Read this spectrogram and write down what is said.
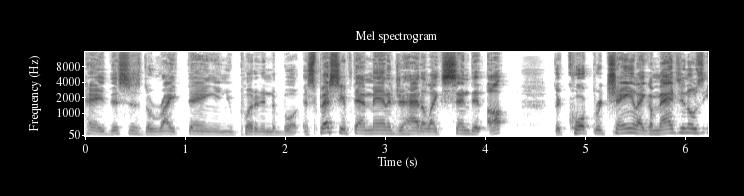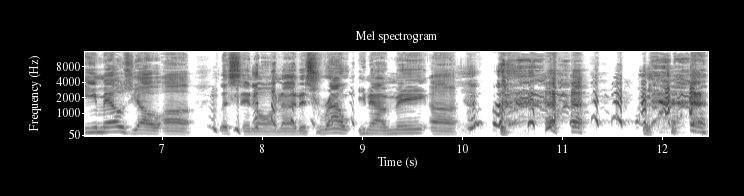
hey this is the right thing and you put it in the book. Especially if that manager had to like send it up the corporate chain. Like imagine those emails yo uh listen on uh, this route you know what i mean? Uh it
